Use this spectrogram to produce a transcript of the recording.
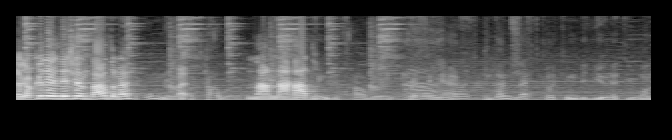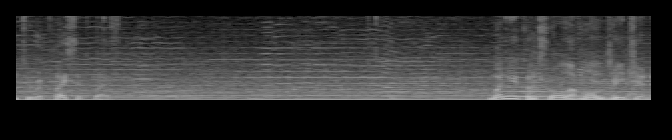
Legal que ele é legendado, né? Na, narrado. When you control a whole region,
